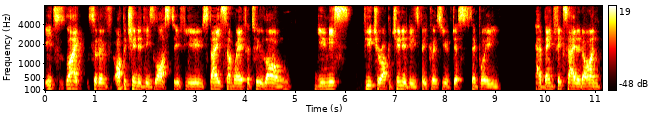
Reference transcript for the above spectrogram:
it's like sort of opportunities lost. If you stay somewhere for too long, you miss future opportunities because you've just simply have been fixated on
